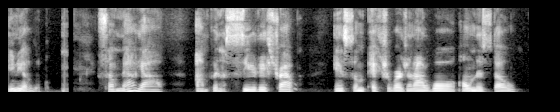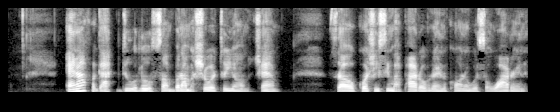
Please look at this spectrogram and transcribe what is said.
any other. So now, y'all, I'm going to sear this trout in some extra virgin olive oil on this stove. And I forgot to do a little something, but I'm going to show it to you on the channel. So, of course, you see my pot over there in the corner with some water in it.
